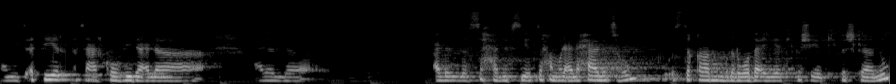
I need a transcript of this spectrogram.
يعني تأثير تاع الكوفيد على على على الصحة النفسية تاعهم وعلى حالتهم واستقرارهم للوضعيه كيفاش كيفاش كانوا.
